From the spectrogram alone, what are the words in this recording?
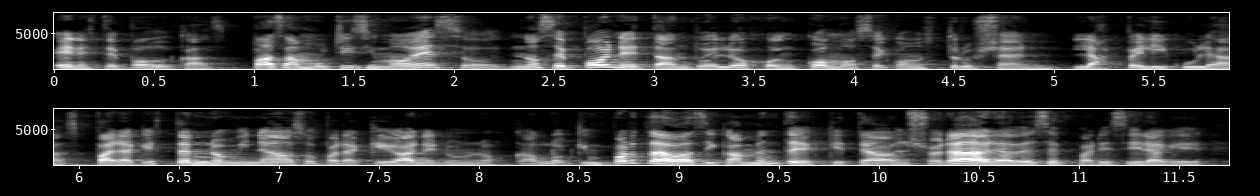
en este podcast. Pasa muchísimo eso. No se pone tanto el ojo en cómo se construyen las películas para que estén nominadas o para que ganen un Oscar. Lo que importa básicamente es que te hagan llorar. A veces pareciera que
